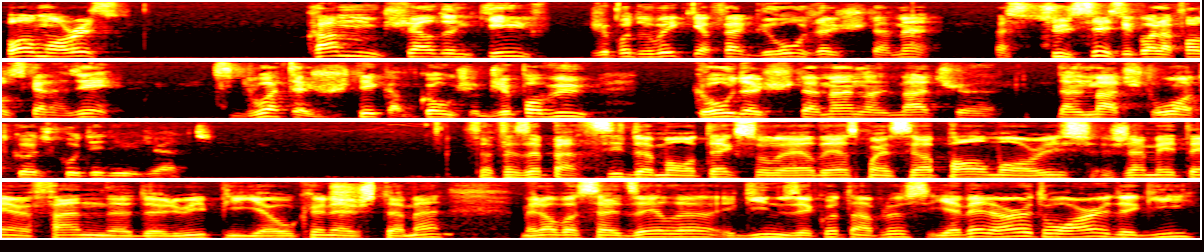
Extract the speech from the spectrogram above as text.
Paul Morris, comme Sheldon Keefe, j'ai pas trouvé qu'il a fait gros ajustements. Parce que tu le sais, c'est quoi la force du Canadien? Tu dois t'ajuster comme coach. J'ai pas vu gros d'ajustement dans le match euh, dans le match 3, en tout cas du côté des Jets. Ça faisait partie de mon texte sur le RDS.ca. Paul Morris, jamais été un fan de lui, puis il n'y a aucun ajustement. Mais là, on va se le dire, Guy nous écoute en plus. Il y avait le 1-3-1 de Guy.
